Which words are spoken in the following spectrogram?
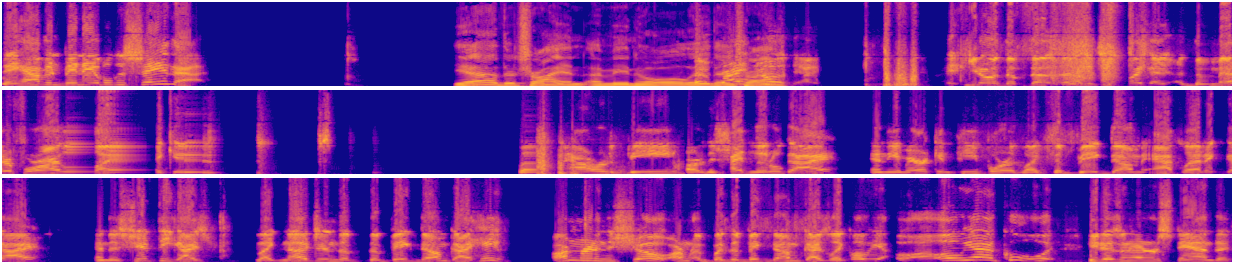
they haven't been able to say that. Yeah, they're trying. I mean, holy, they're right? trying. No, you know, the, the it's like a, the metaphor I like is the power to be are the shy little guy, and the American people are like the big dumb athletic guy, and the shifty guys like nudging the, the big dumb guy. Hey, I'm running the show. I'm, but the big dumb guy's like, oh yeah, oh, oh yeah, cool. He doesn't understand that,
